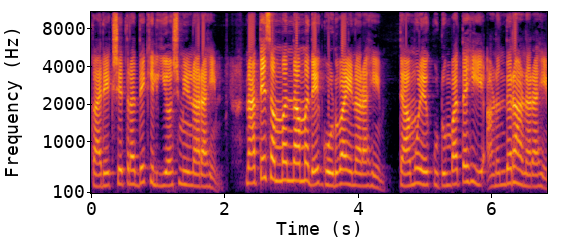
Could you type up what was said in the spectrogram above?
कार्यक्षेत्रात देखील यश मिळणार आहे. नातेसंबंधामध्ये गोडवा येणार आहे. त्यामुळे कुटुंबातही आनंद राहणार आहे.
